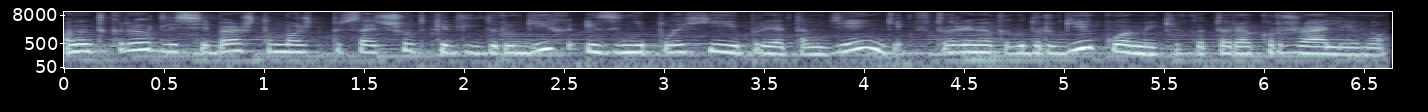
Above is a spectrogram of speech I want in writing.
Он открыл для себя, что может писать шутки для других и за неплохие при этом деньги, в то время как другие комики, которые окружали его,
